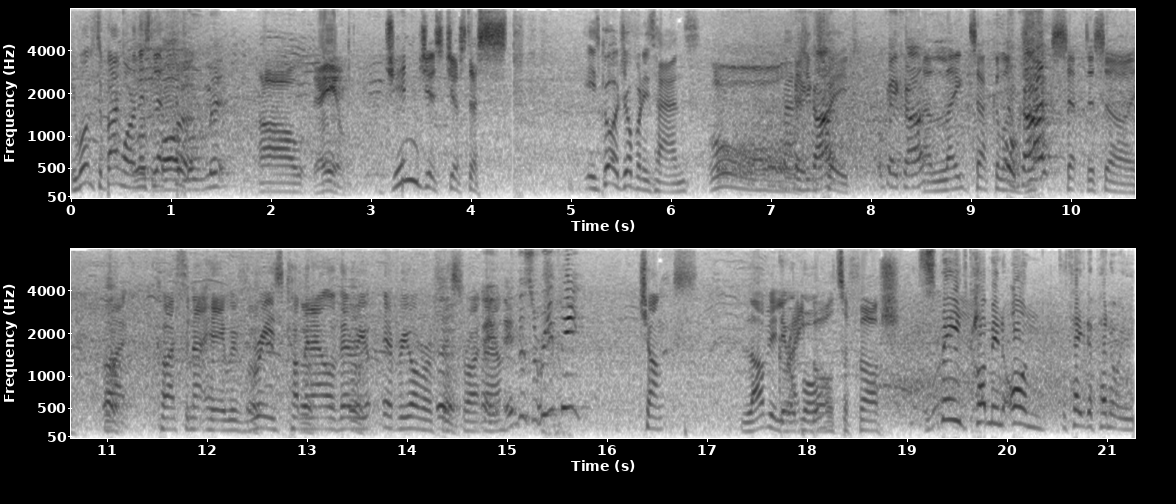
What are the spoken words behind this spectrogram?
He wants to bang one on this left foot. movement. Oh, damn. Ginger's just a, s- He's got a job on his hands. Okay, Managing Kai. speed. Okay, a late tackle Oh, on Kai. Jacksepticeye. Right, Kai Cenat here with Riz coming oh, out of every oh, every orifice Uh, right hey, now. Ain't this a repeat? Chunkz. Lovely little ball. ball to Fosh. Speed coming on to take the penalty.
